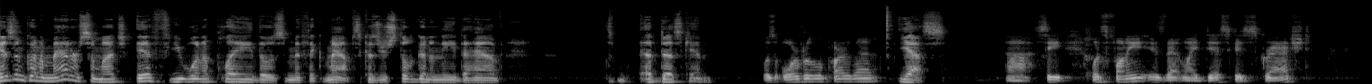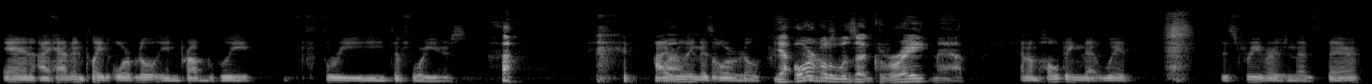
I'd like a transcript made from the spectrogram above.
isn't going to matter so much if you want to play those mythic maps because you're still going to need to have a disk in. Was Orbital a part of that? Yes. Ah, see, what's funny is that my disc is scratched, and I haven't played Orbital in probably three to four years. I Wow. really miss Orbital, Yeah, Orbital was a great map. and I'm hoping that with this free version that's there,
